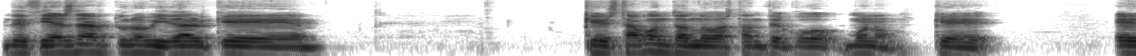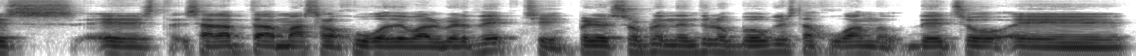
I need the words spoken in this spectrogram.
Decías de Arturo Vidal que, que está contando bastante, bueno, que es, es, se adapta más al juego de Valverde, sí. pero es sorprendente lo poco que está jugando. De hecho, eh,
